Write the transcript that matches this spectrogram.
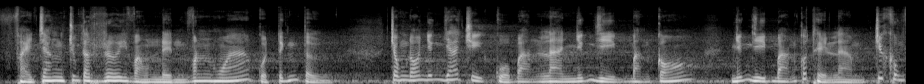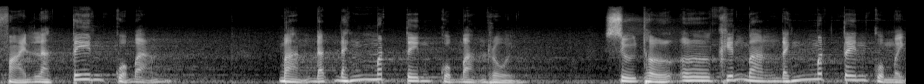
Phải chăng chúng ta rơi vào nền văn hóa của tính từ trong đó những giá trị của bạn là những gì bạn có, những gì bạn có thể làm, chứ không phải là tên của bạn. Bạn đã đánh mất tên của bạn rồi. Sự thờ ơ khiến bạn đánh mất tên của mình.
